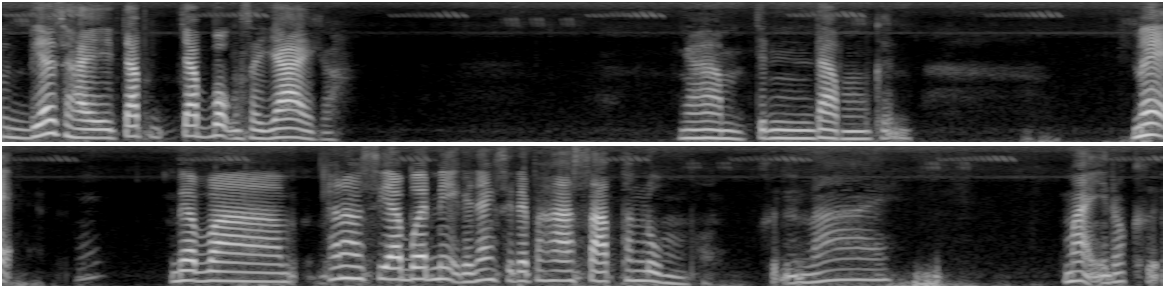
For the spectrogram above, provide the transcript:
อ้เดี๋ยวใส่จับจับบ่งใส่ย่ายก็งามจนดำขึ้นแน่แบบว่าถ้าเราเสียเบิดนี่ก็ยังสิได้พหาซับทั้งหลุมขึ้นไล่ไม่ดอกขึ้น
